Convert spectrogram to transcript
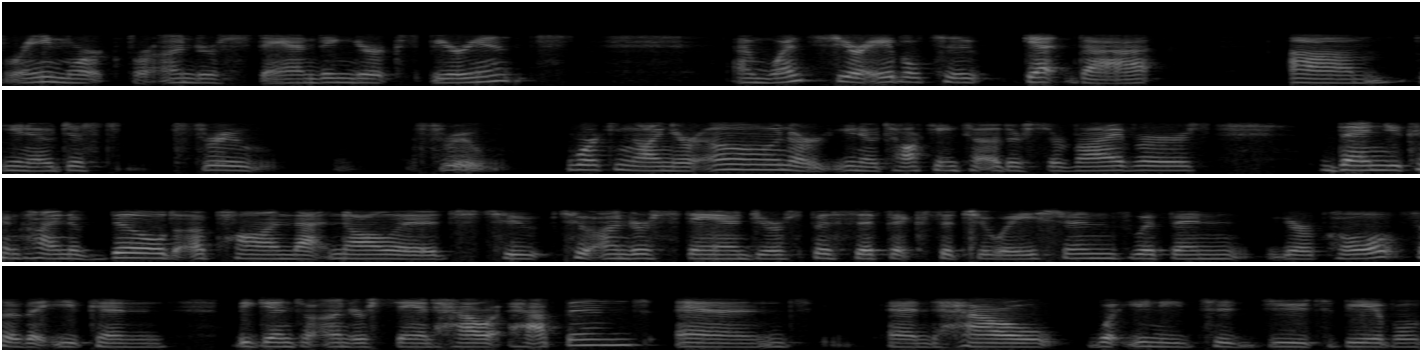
framework for understanding your experience. And once you're able to get that um, you know just through through working on your own or you know talking to other survivors then you can kind of build upon that knowledge to to understand your specific situations within your cult so that you can begin to understand how it happened and and how what you need to do to be able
